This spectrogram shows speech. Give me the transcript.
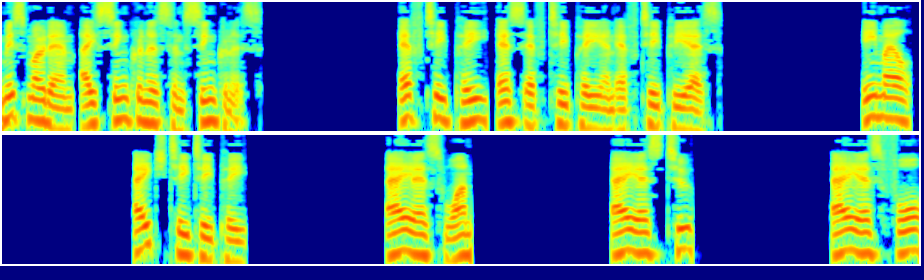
MISMODEM asynchronous and synchronous, FTP, SFTP and FTPS, email, HTTP, AS1 AS2 AS4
